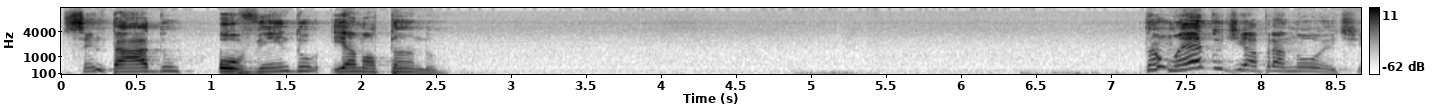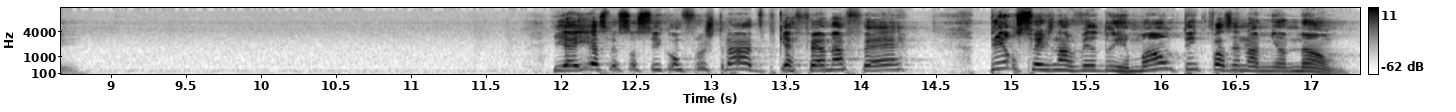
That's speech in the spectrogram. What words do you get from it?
Sentado, ouvindo e anotando. Não é do dia para a noite. E aí as pessoas ficam frustradas, porque é fé na fé. Deus fez na vida do irmão, tem que fazer na minha. Não.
